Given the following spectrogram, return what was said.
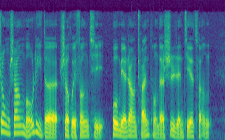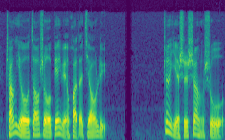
重商谋利的社会风气，不免让传统的士人阶层。常有遭受边缘化的焦虑，这也是上述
